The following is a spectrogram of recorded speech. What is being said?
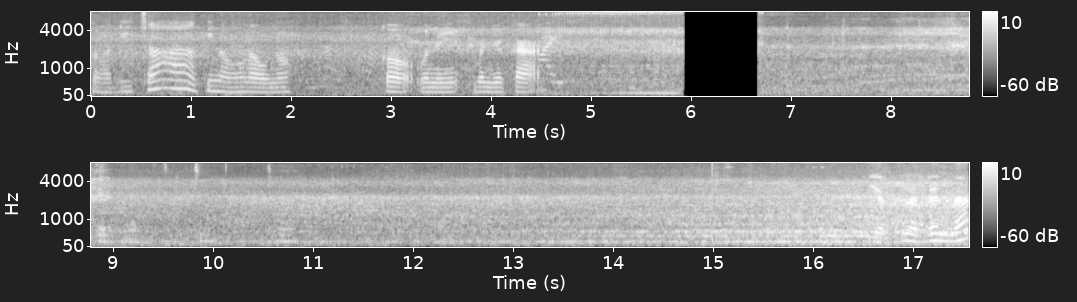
สวัส ดีจ้าพี่น้องเราเนาะก็วันนี้บรรยากาศเต้นเนี่ยจึ๊งจึ๊งเดี๋ยวเพื่อนเล่นนะ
